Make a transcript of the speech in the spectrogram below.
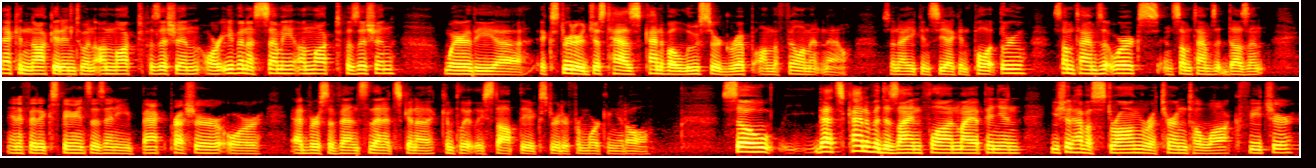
that can knock it into an unlocked position or even a semi-unlocked position where the uh, extruder just has kind of a looser grip on the filament now. So now you can see I can pull it through. Sometimes it works and sometimes it doesn't. And if it experiences any back pressure or adverse events, then it's going to completely stop the extruder from working at all. So that's kind of a design flaw in my opinion. You should have a strong return to lock feature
